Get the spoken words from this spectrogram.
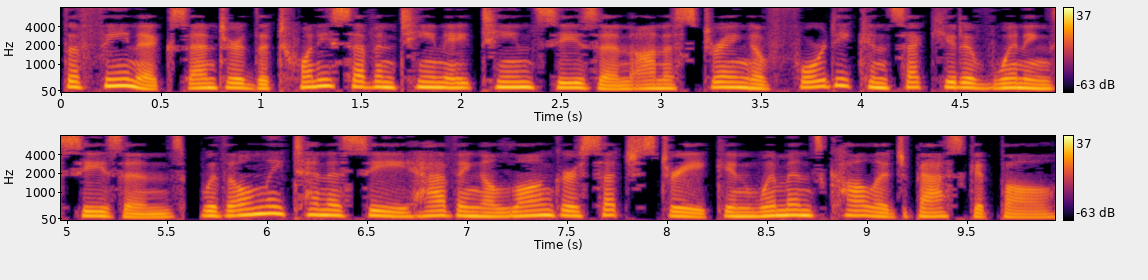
The Phoenix entered the 2017–18 season on a string of 40 consecutive winning seasons, with only Tennessee having a longer such streak in women's college basketball.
